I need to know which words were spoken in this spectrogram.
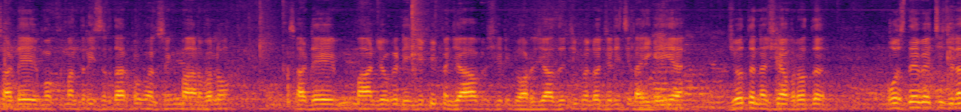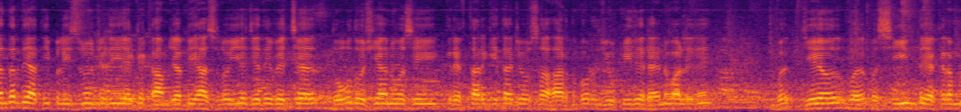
ਸਾਡੇ ਮੁੱਖ ਮੰਤਰੀ ਸਰਦਾਰ ਭਗਵੰਤ ਸਿੰਘ ਮਾਨ ਵੱਲੋਂ ਸਾਡੇ ਮਾਨਯੋਗ ਡੀਜੀਪੀ ਪੰਜਾਬ ਸ਼੍ਰੀ ਗੌਰਵ ਯਾਦਵ ਜੀ ਵੱਲੋਂ ਜਿਹੜੀ ਚਲਾਈ ਗਈ ਹੈ ਯੁੱਧ ਨਸ਼ਿਆਂ ਵਿਰੁੱਧ, ਉਸ ਦੇ ਵਿੱਚ ਜਲੰਧਰ ਦਿਹਾਤੀ ਪੁਲਿਸ ਨੂੰ ਜਿਹੜੀ ਹੈ ਕਿ ਕਾਮਯਾਬੀ ਹਾਸਲ ਹੋਈ ਹੈ, ਜਿਹਦੇ ਵਿੱਚ ਦੋ ਦੋਸ਼ੀਆਂ ਨੂੰ ਅਸੀਂ ਗ੍ਰਿਫਤਾਰ ਕੀਤਾ, ਜੋ ਸਹਾਰਨਪੁਰ ਯੂਪੀ ਦੇ ਰਹਿਣ ਵਾਲੇ ਨੇ। ਵ- ਜੇ ਉਹ ਵਸੀਮ ਤੇ ਅਕਰਮ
